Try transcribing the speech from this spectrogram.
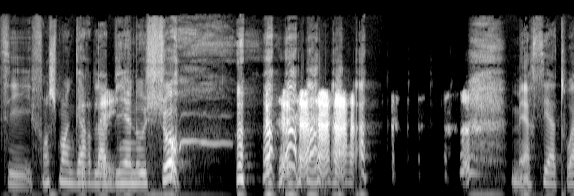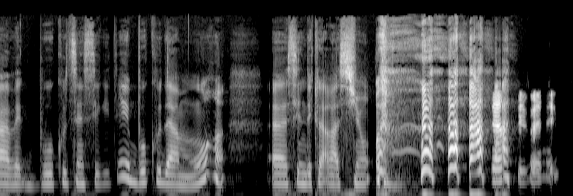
c'est franchement, garde-la bien au chaud. Merci à toi avec beaucoup de sincérité et beaucoup d'amour. Euh, c'est une déclaration. Merci, Vanessa.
